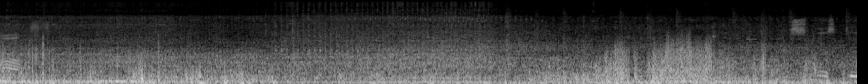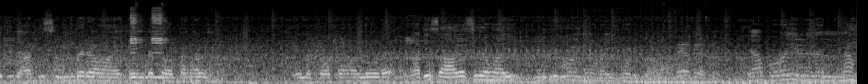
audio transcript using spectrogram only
ആ ലക്ഷ്മി എസ്റ്റേറ്റിൽ അതിസുന്ദരമായ തേയിലത്തോട്ടങ്ങൾ തേയിലത്തോട്ടങ്ങളിലൂടെ അതിസാഹസികമായി വീഡിയോ ഇങ്ങനെ ബൈക്ക് ഓടിക്കുകയാണ് ഞാൻ പുറകിരുന്നതെല്ലാം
